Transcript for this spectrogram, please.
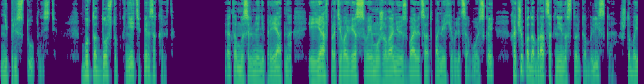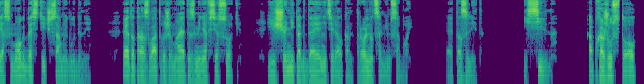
неприступность, будто доступ к ней теперь закрыт. Эта мысль мне неприятна, и я, в противовес своему желанию избавиться от помехи в лице Вольской, хочу подобраться к ней настолько близко, чтобы я смог достичь самой глубины. Этот разлад выжимает из меня все соки. Еще никогда я не терял контроль над самим собой. Это злит. И сильно. Обхожу стол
